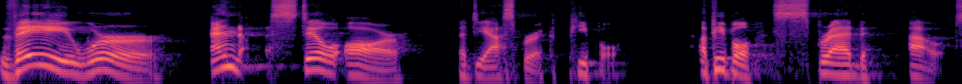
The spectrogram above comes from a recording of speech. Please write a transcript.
They were and still are a diasporic people, a people spread out,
